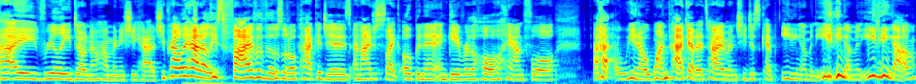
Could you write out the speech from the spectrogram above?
I really don't know how many she had. She probably had at least five of those little packages, and I just like opened it and gave her the whole handful, uh, you know, one pack at a time, and she just kept eating them and eating them and eating them.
